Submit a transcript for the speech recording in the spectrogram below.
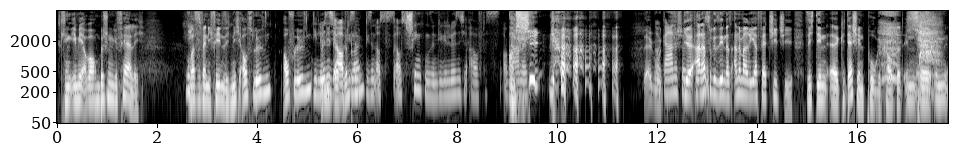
Das klingt irgendwie aber auch ein bisschen gefährlich. Nee. Was ist, wenn die Fäden sich nicht auslösen? Auflösen? Die lösen sich auf, die sind, die sind aus, aus Schinken sind die, die lösen sich auf, das ist Aus organisch. Schinken. Sehr gut. Organische Hier, Fäden. Hast du gesehen, dass Annemaria Fercici sich den äh, Kardashian-Po gekauft hat in, äh, in,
